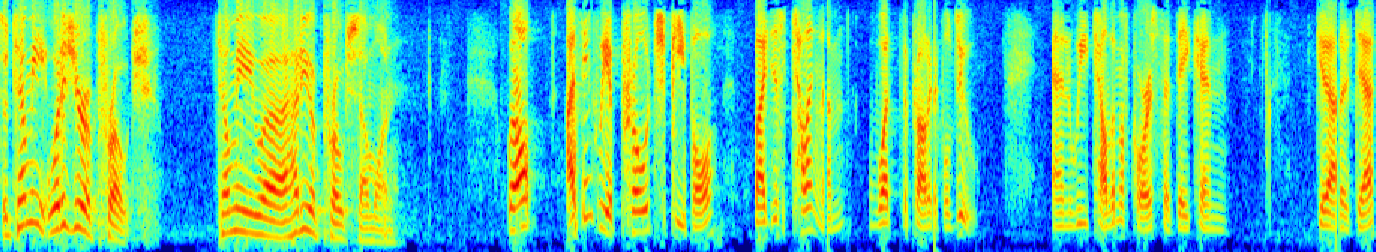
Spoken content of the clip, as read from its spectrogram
so tell me, what is your approach? Tell me, uh, how do you approach someone? Well, I think we approach people by just telling them what the product will do. And we tell them, of course, that they can get out of debt,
